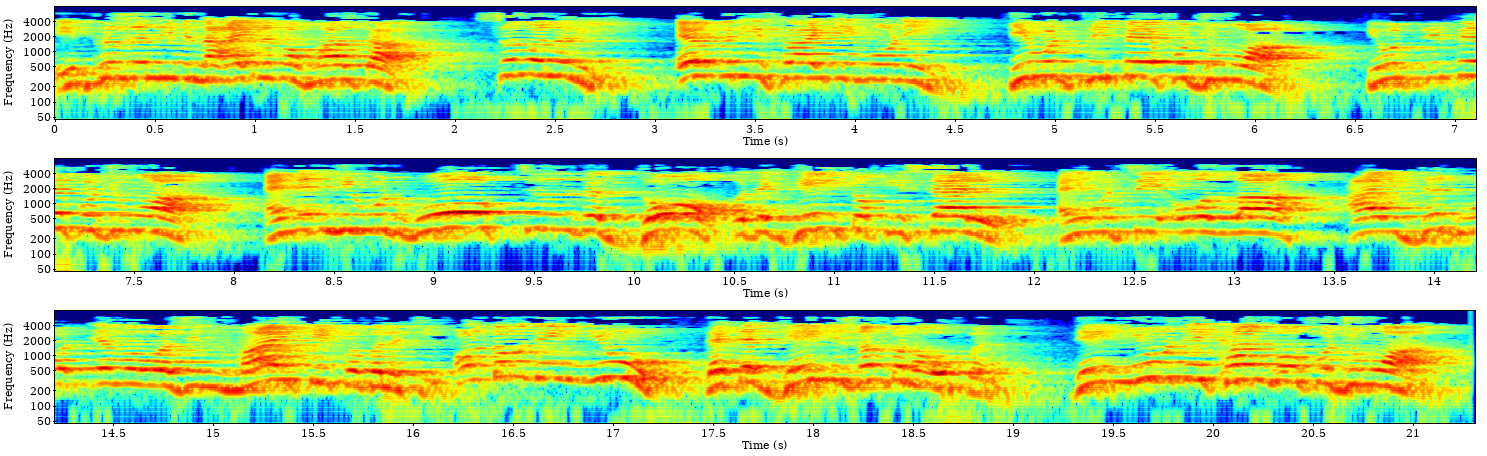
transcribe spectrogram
They imprisoned him in the island of Malta. Similarly, every Friday morning, he would prepare for Jumu'ah. He would prepare for Jumu'ah. And then he would walk till the door or the gate of his cell. And he would say, Oh Allah, I did whatever was in my capability. Although they knew that that gate is not going to open. They knew they can't go for Jumu'ah.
